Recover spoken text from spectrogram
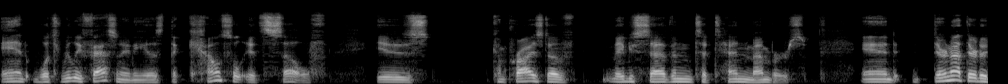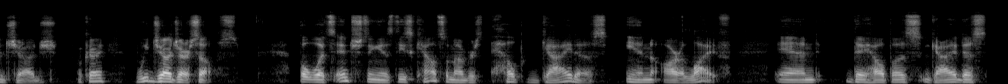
and what's really fascinating is the council itself is comprised of maybe seven to ten members and they're not there to judge, okay? We judge ourselves. But what's interesting is these council members help guide us in our life. And they help us guide us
